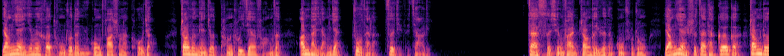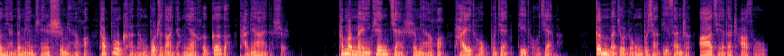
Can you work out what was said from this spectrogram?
杨艳因为和同住的女工发生了口角，张德年就腾出一间房子，安排杨艳住在了自己的家里。在死刑犯张德月的供述中，杨艳是在他哥哥张德年的棉田拾棉花，他不可能不知道杨艳和哥哥谈恋爱的事。他们每天捡拾棉花，抬头不见低头见呢，根本就容不下第三者阿杰的插足。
